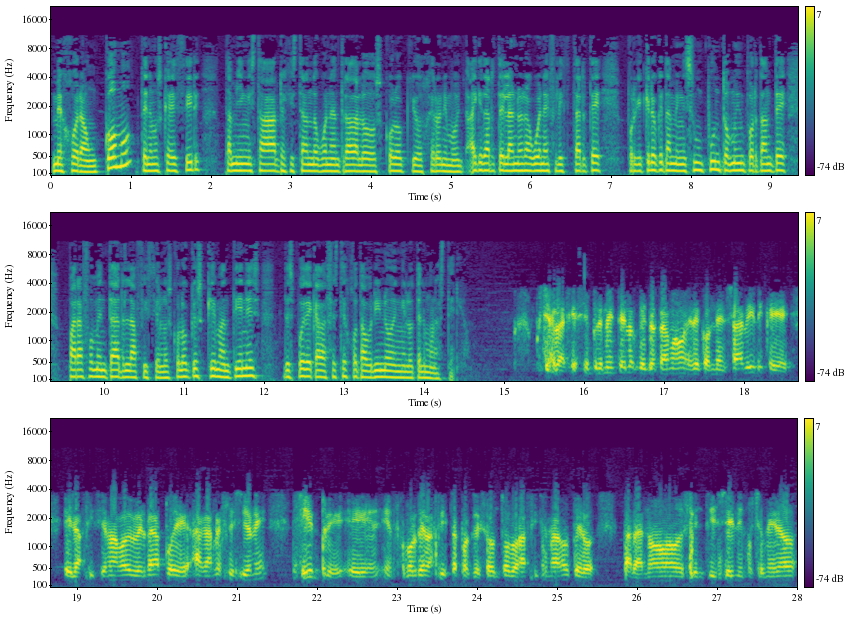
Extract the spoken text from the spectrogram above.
mejor aún. ¿Cómo? Tenemos que decir, también está registrando buena entrada los coloquios, Jerónimo. Hay que darte la enhorabuena y felicitarte porque creo que también es un punto muy importante para fomentar la afición. Los coloquios que mantienes después de cada festejo taurino en el Hotel Monasterio lo que tratamos es de condensar y de que el aficionado de verdad pues haga reflexiones siempre eh, en favor de la fiesta porque son todos aficionados pero para no sentirse ni mucho menos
